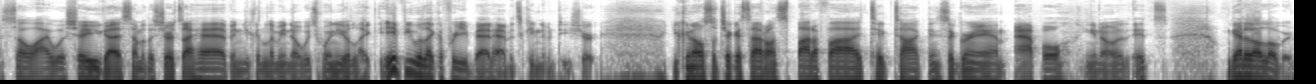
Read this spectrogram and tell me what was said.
So I will show you guys some of the shirts I have, and you can let me know which one you like. If you would like a free Bad Habits Kingdom t-shirt, you can also check us out on Spotify, TikTok, Instagram, Apple. You know, it's got it all over.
